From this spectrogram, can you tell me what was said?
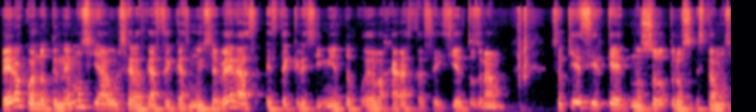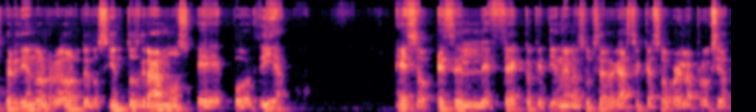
Pero cuando tenemos ya úlceras gástricas muy severas, este crecimiento puede bajar hasta 600 gramos. Eso quiere decir que nosotros estamos perdiendo alrededor de 200 gramos eh, por día. Eso es el efecto que tienen las úlceras gástricas sobre la producción.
